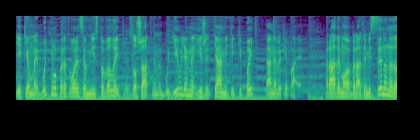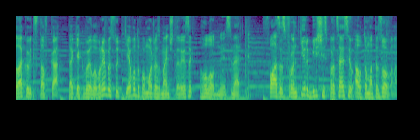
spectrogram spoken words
яке в майбутньому перетвориться в місто велике з ошатними будівлями і життям, яке кипить та не википає. Радимо обирати місцину недалеко від ставка, так як вилов риби суттєво допоможе зменшити ризик голодної смерті. Фази з Frontier більшість процесів автоматизована.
